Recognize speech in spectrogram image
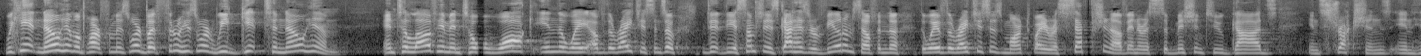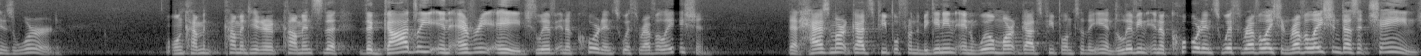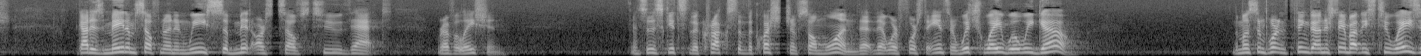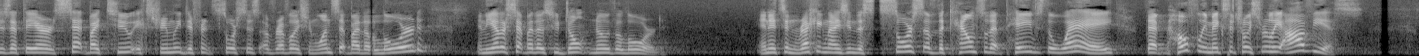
We can't know him apart from his word, but through his word, we get to know him and to love him and to walk in the way of the righteous. And so the, the assumption is God has revealed himself, and the, the way of the righteous is marked by a reception of and a submission to God's instructions in his word. One commentator comments the, the godly in every age live in accordance with revelation that has marked God's people from the beginning and will mark God's people until the end, living in accordance with revelation. Revelation doesn't change. God has made himself known, and we submit ourselves to that revelation. And so this gets to the crux of the question of Psalm 1 that, that we're forced to answer. Which way will we go? The most important thing to understand about these two ways is that they are set by two extremely different sources of revelation one set by the Lord, and the other set by those who don't know the Lord. And it's in recognizing the source of the counsel that paves the way that hopefully makes the choice really obvious.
